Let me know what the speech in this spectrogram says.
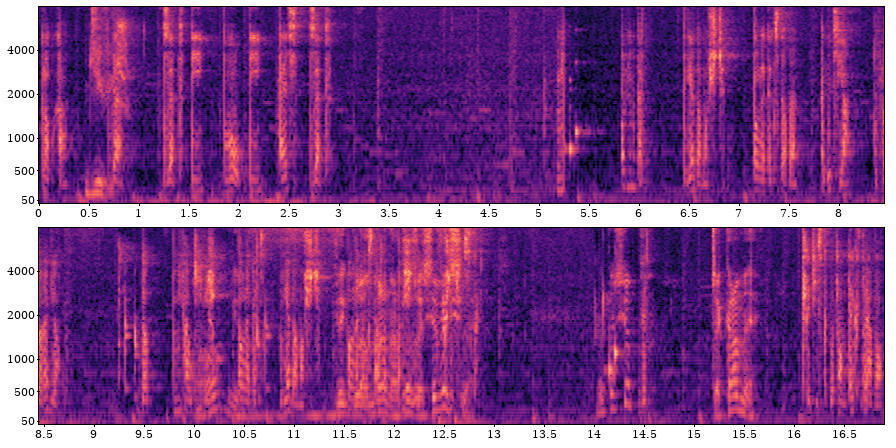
Kropka. Dziwisz. D. Z. I. W. I. S. Z. Wiadomość. Pole tekstowe. Edycja. Tyflo radio. Do. Michał Dziwisz. Pole tekst. Wiadomość. Wygląda na to, że się wyśle. No to siup. Czekamy. Przycisk początek prawo.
